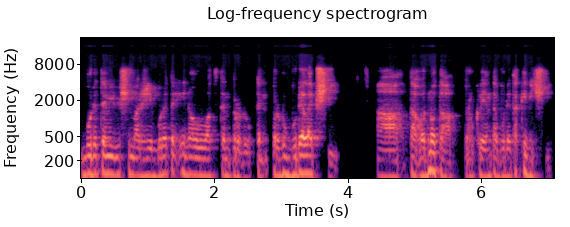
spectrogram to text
budete mít vyšší marži, budete inovovat ten produkt, ten produkt bude lepší a ta hodnota pro klienta bude taky vyšší.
